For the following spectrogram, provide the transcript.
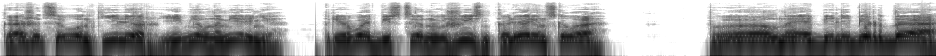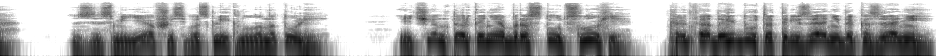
Кажется, он киллер и имел намерение прервать бесценную жизнь Коляринского. Полная белиберда! Засмеявшись, воскликнул Анатолий. И чем только не обрастут слухи, когда дойдут отрезаний доказаний.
